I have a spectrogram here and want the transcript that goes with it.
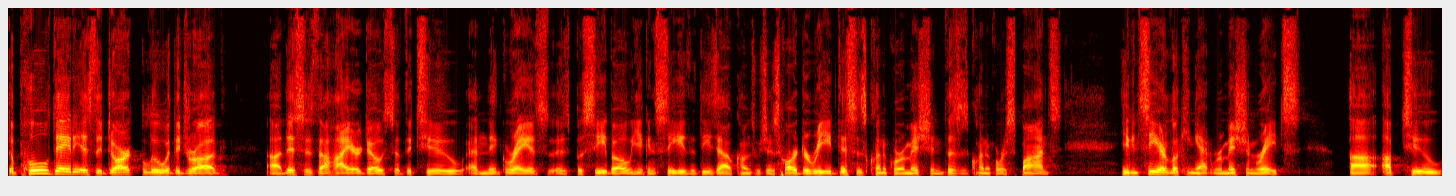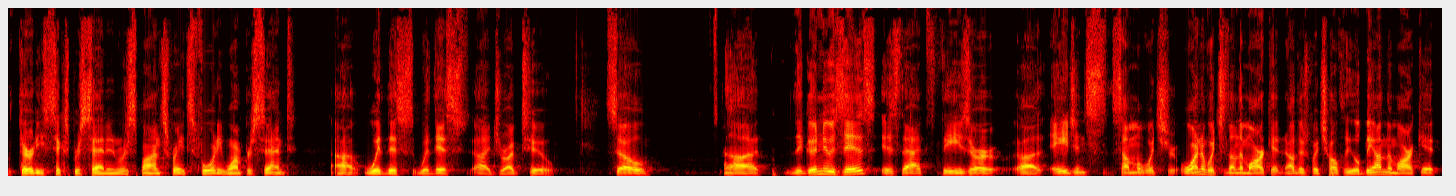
the pool data is the dark blue with the drug. Uh, this is the higher dose of the two, and the gray is, is placebo. You can see that these outcomes, which is hard to read, this is clinical remission, this is clinical response. You can see here looking at remission rates uh, up to 36% and response rates 41% uh, with this with this uh, drug too. So uh, the good news is is that these are uh, agents, some of which one of which is on the market, and others which hopefully will be on the market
